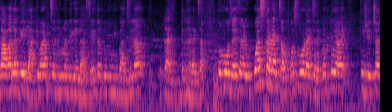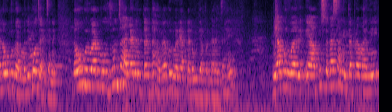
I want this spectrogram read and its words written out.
गावाला गेला किंवा अडचणीमध्ये गेला असेल तर तो तुम्ही बाजूला धरायचा. तो मोजायचा नाही. उपवास करायचा. उपवास मोडायचा नाही. पण तो या पूजेच्या नऊ गुरुवारमध्ये मोजायचा नाही. नऊ गुरुवार मोजून झाल्यानंतर दहाव्या गुरुवारी आपल्याला उद्यापन करायचं आहे. या गुरुवार या पुस्तकात सांगितल्याप्रमाणे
